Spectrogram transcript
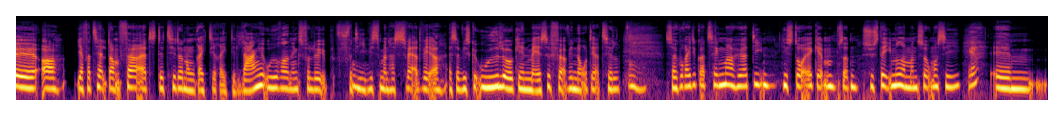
Øh, og jeg fortalte om før, at det tit er nogle rigtig, rigtig lange udredningsforløb, fordi mm. vi simpelthen har svært ved at, altså vi skal udelukke en masse, før vi når dertil. Mm. Så jeg kunne rigtig godt tænke mig at høre din historie gennem sådan systemet, om man så må sige. Ja. Øhm,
